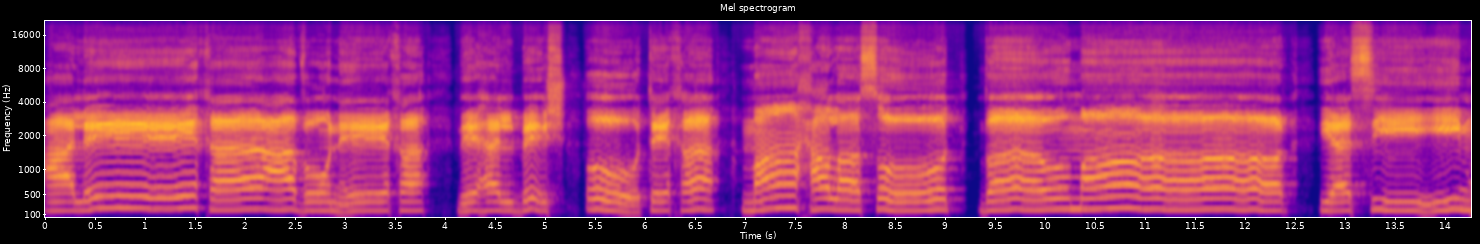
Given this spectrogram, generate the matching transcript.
عليك عفونيك بهالبش قوتك ما حلا صوت بومار يسيم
